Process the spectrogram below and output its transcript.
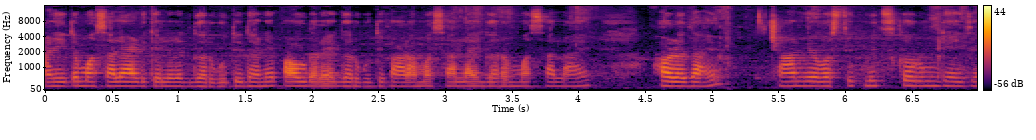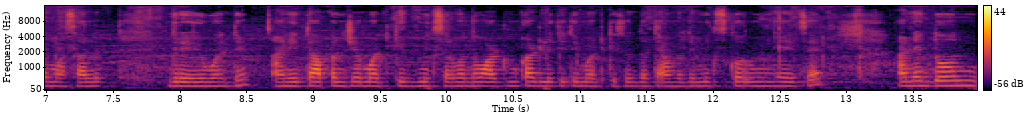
आणि इथं मसाले ॲड केलेले आहेत. घरगुती धने पावडर आहे घरगुती काळा मसाला आहे गरम मसाला आहे हळद आहे. छान व्यवस्थित मिक्स करून घ्यायचे मसाले ग्रेव्हीमध्ये आणि इथं आपण जे मटकी मिक्सरमधून वाटून काढली होती ती मटकीसुद्धा त्यामध्ये मिक्स करून घ्यायचं. आहे आणि एक दोन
